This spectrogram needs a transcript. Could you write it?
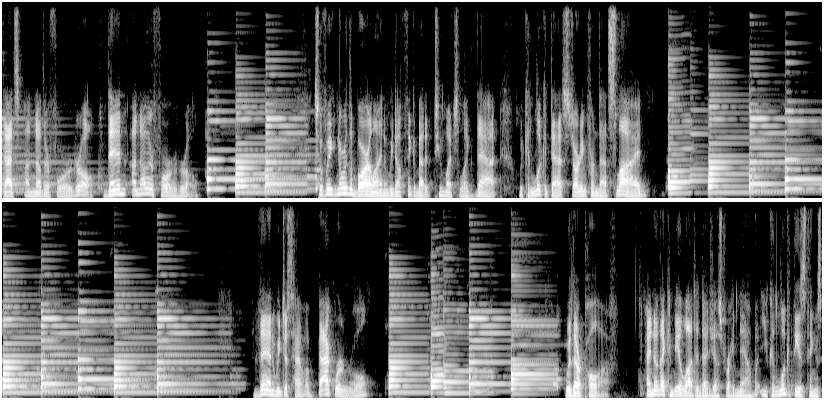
That's another forward roll. Then another forward roll. So if we ignore the bar line and we don't think about it too much like that, we can look at that starting from that slide Then we just have a backward roll. with our pull off. I know that can be a lot to digest right now, but you can look at these things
